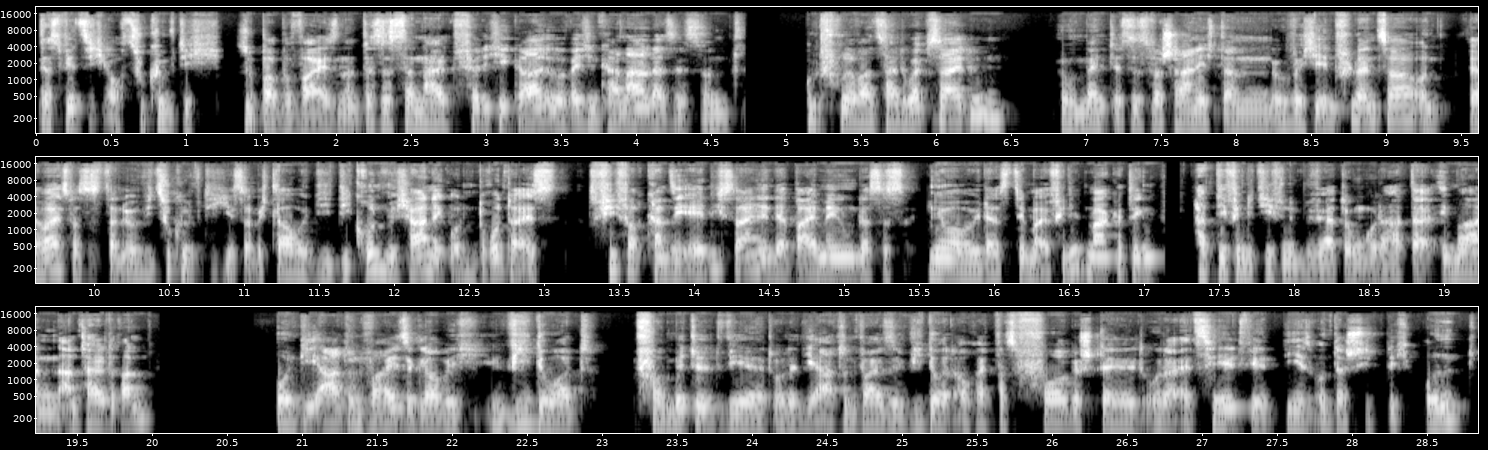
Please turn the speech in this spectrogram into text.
das wird sich auch zukünftig super beweisen. Und das ist dann halt völlig egal, über welchen Kanal das ist. Und gut, früher waren es halt Webseiten, im Moment ist es wahrscheinlich dann irgendwelche Influencer und wer weiß, was es dann irgendwie zukünftig ist. Aber ich glaube, die, die Grundmechanik unten drunter ist, vielfach kann sie ähnlich sein in der Beimengung, dass es, nehmen wir mal wieder das Thema Affiliate Marketing, hat definitiv eine Bewertung oder hat da immer einen Anteil dran. Und die Art und Weise, glaube ich, wie dort vermittelt wird oder die Art und Weise, wie dort auch etwas vorgestellt oder erzählt wird, die ist unterschiedlich. Und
